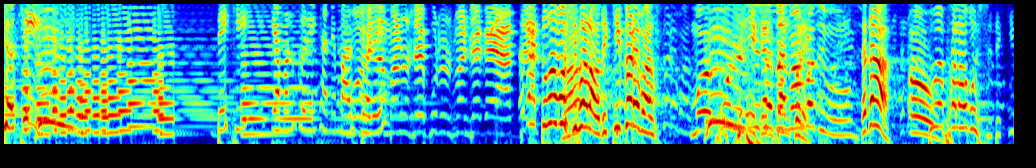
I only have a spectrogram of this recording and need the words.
সখী। দেখি কেমন করে এখানে মাছ ধরে। মানুষে পুরুষ মানুষে গায়ে হাত তুমি বসে ফেলাও দেখি কি করে মাছ। দাদা তুমি ফেলাও বসে দেখি।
